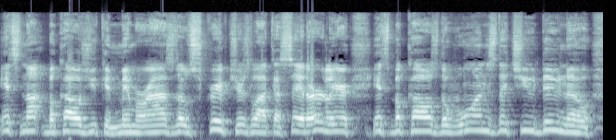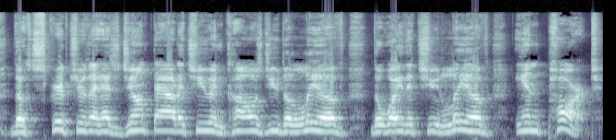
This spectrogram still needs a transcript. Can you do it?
it's not because you can memorize those scriptures, like I said earlier. It's because the ones that you do know, the scripture that has jumped out at you and caused you to live the way that you live in part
